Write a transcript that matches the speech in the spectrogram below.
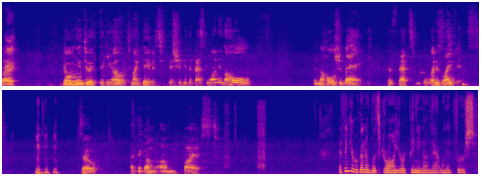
Like Right. going into it thinking, "Oh, it's Mike Davis. This should be the best one in the whole in the whole shebang," because that's what his life is. So I think I'm um, biased. I think you were going to withdraw your opinion on that one at first,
